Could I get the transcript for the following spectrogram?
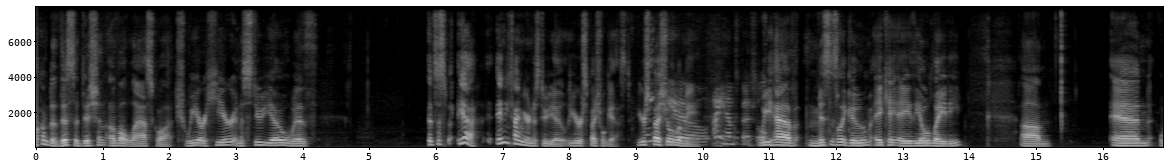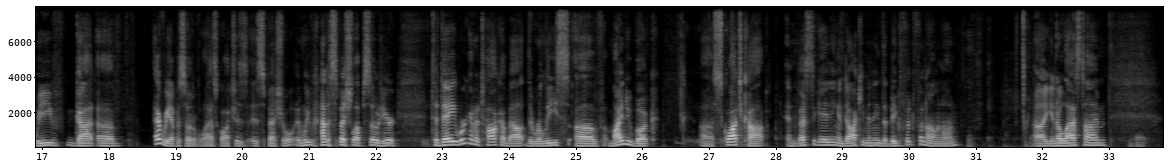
Welcome to this edition of Alasquatch. We are here in the studio with it's a spe- yeah. Anytime you're in the studio, you're a special guest. You're Thank special to me. I am special. We have Mrs. Legume, aka the old lady, um, and we've got uh, every episode of Alasquatch is, is special, and we've got a special episode here today. We're going to talk about the release of my new book, uh, Squatch Cop: Investigating and Documenting the Bigfoot Phenomenon. Uh, you know, last time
